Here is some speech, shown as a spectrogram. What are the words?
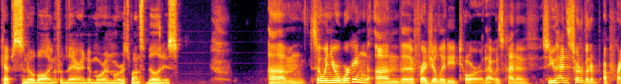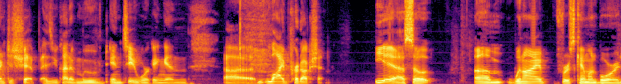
kept snowballing from there into more and more responsibilities. Um, so when you were working on the Fragility tour, that was kind of so you had sort of an apprenticeship as you kind of moved into working in uh, live production. Yeah. So um, when I first came on board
